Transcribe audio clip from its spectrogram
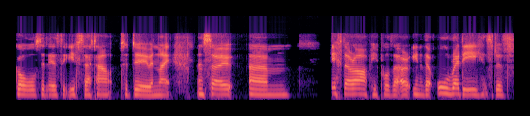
goals it is that you've set out to do and like and so um if there are people that are you know they're already sort of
